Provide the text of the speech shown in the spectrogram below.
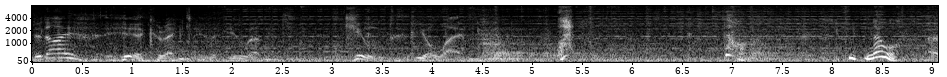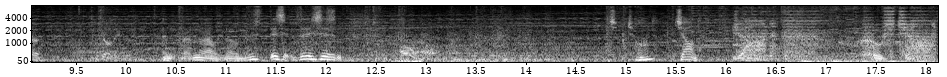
Did I hear correctly that you uh, killed your wife? No. Oh, Jolly good. No, uh, no, no. This, this, this isn't. John? John. John. Who's John?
